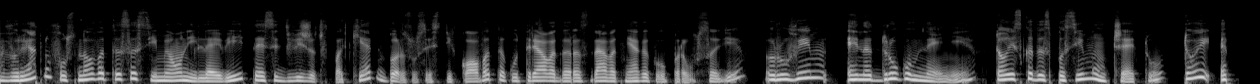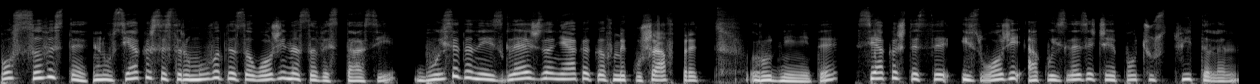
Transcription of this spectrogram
Вероятно в основата са Симеон и Леви, те се движат в пакет, бързо се стиковат, ако трябва да раздават някакво правосъдие. Ровим е на друго мнение. Той иска да спаси момчето. Той е по-съвестен, но сякаш се срамува да заложи на съвестта си. Бои се да не изглежда някакъв мекушав пред роднините. Сякаш ще се изложи, ако излезе, че е по-чувствителен.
